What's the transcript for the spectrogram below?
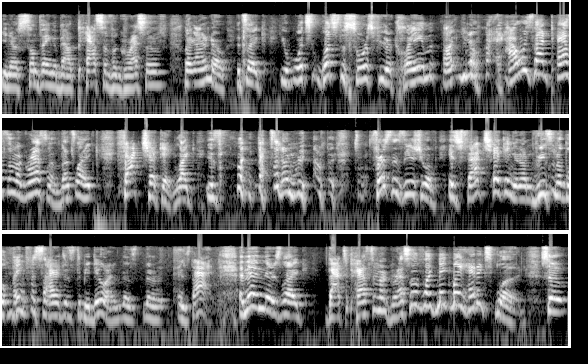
you know, something about passive aggressive. Like I don't know. It's like, you, what's what's the source for your claim? Uh, you know, how is that passive aggressive? That's like fact checking. Like is that's an unreasonable. First, there's the issue of is fact checking an unreasonable thing for scientists to be doing? There's, there is that, and then there's like that's passive aggressive. Like make my head explode. So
